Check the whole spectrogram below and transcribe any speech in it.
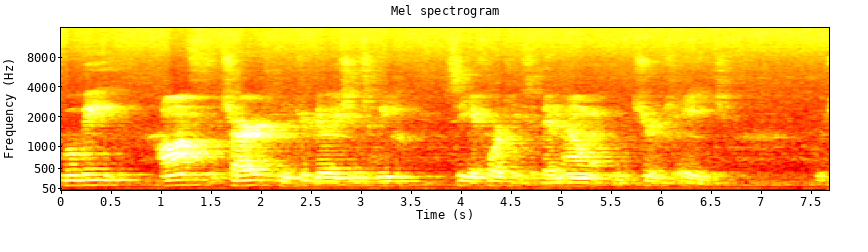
will be off the chart in the tribulations, we see a foretaste of them now in the church age, which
